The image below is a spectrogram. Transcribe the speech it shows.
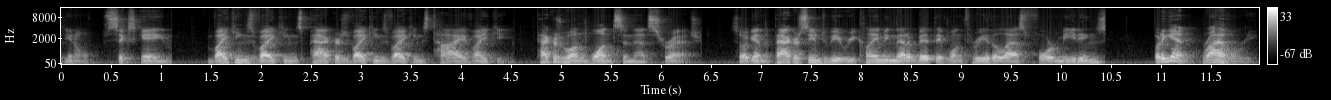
you know, six games. Vikings, Vikings, Packers, Vikings, Vikings, tie, Vikings. Packers won once in that stretch. So again, the Packers seem to be reclaiming that a bit. They've won three of the last four meetings. But again, rivalry.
